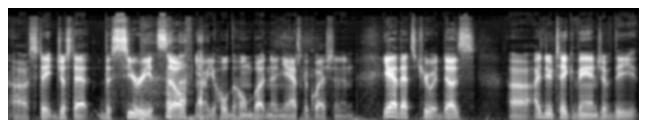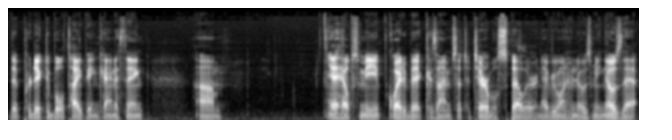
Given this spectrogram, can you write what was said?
uh, state, just at the Siri itself. you know, you hold the home button and you ask a question, and yeah, that's true. It does. Uh, I do take advantage of the the predictable typing kind of thing. Um, it helps me quite a bit because I'm such a terrible speller, and everyone who knows me knows that.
